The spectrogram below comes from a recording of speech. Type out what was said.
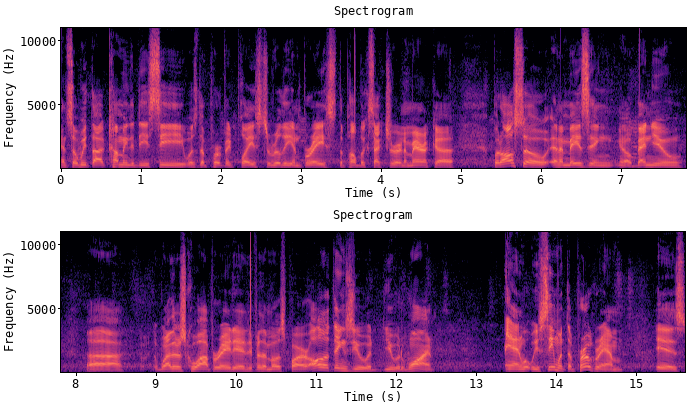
And so we thought coming to DC was the perfect place to really embrace the public sector in America, but also an amazing you know, venue. Uh, the weather's cooperated for the most part, all the things you would, you would want. And what we've seen with the program is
